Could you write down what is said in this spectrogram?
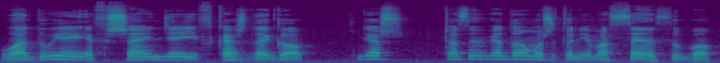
Ładuje je wszędzie i w każdego, chociaż czasem wiadomo, że to nie ma sensu, bo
